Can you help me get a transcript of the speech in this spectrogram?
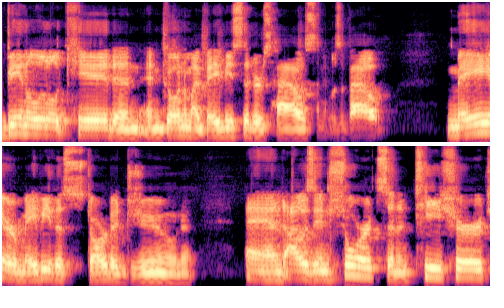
being a little kid and, and going to my babysitter's house, and it was about May or maybe the start of June and I was in shorts and a t-shirt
